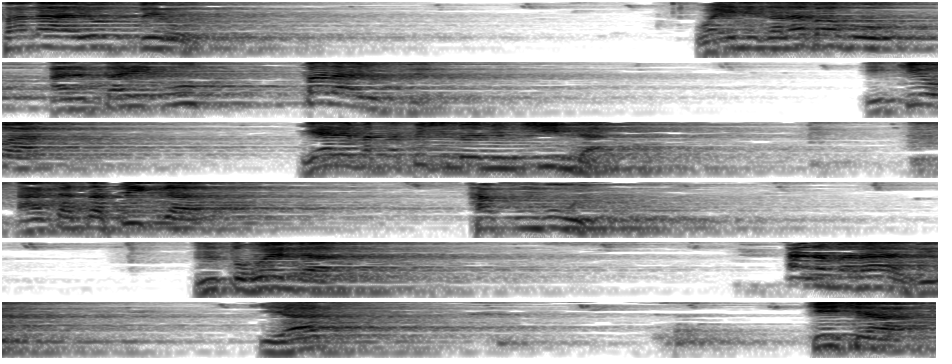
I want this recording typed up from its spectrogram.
فلا يفطر وان غلبه القيء فلا يفطر ikiwa yale matapishi ndio yamemshinda akatapika hafungui mtu huenda ana maradhi kiasi. Kisha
